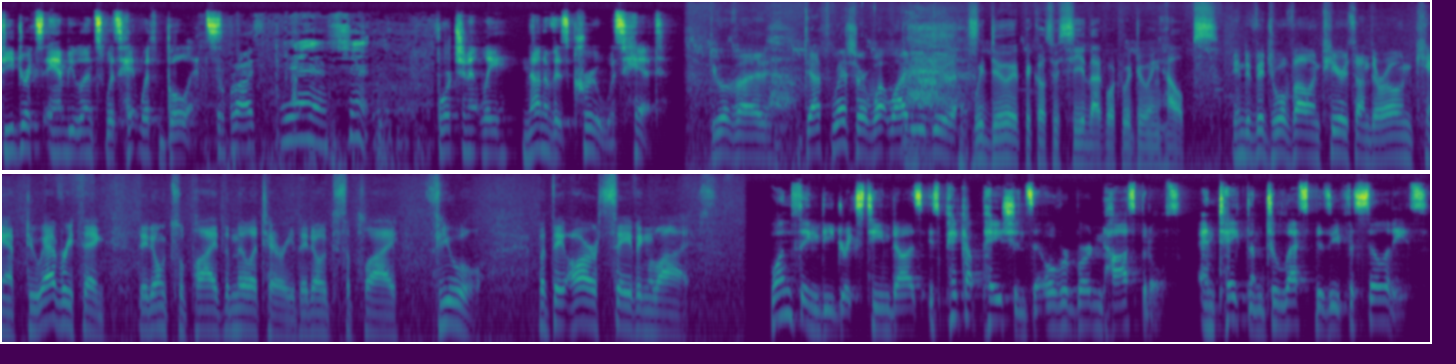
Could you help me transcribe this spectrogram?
Diedrich's ambulance was hit with bullets. Surprise? Yeah, shit. Fortunately, none of his crew was hit. Do you have a death wish or what, why do you do this? we do it because we see that what we're doing helps. Individual volunteers on their own can't do everything. They don't supply the military, they don't supply fuel, but they are saving lives. One thing Diedrich's team does is pick up patients at overburdened hospitals and take them to less busy facilities.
